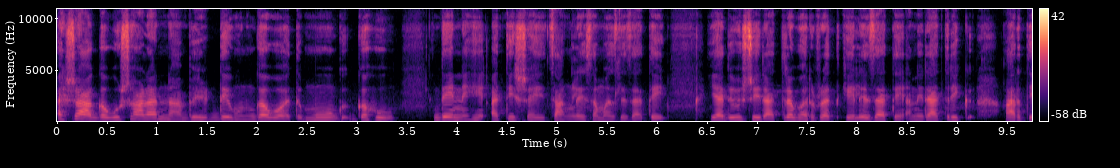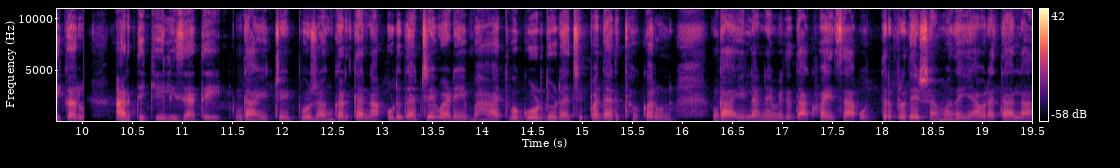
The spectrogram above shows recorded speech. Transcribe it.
अशा गौशाळांना भेट देऊन गवत मूग गहू देणे हे अतिशय चांगले समजले जाते. या दिवशी रात्रभर व्रत केले जाते आणि रात्री आरती करून आरती केली जाते. गायीचे पूजन करताना उडदाचे वडे भात व गोडधोडाचे पदार्थ करून गायीला नैवेद्य दाखवायचा. उत्तर प्रदेशामध्ये या व्रताला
